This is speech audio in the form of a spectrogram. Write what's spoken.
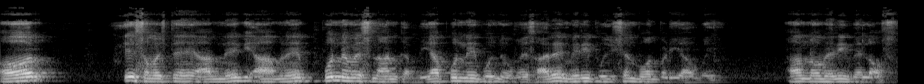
और ये समझते हैं आपने कि आपने पुण्य में स्नान कर लिया। पुण्य पुण्य हो गए सारे। मेरी पोजीशन बहुत बढ़िया हो गई। I am no very well of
